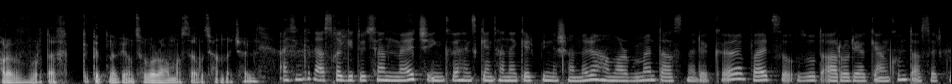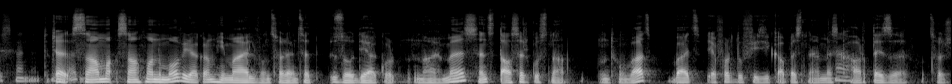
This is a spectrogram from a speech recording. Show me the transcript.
արևը որտեղ կգտնվի, ոնց որ համաստեղության մեջ էլի։ Այսինքն աստղագիտության մեջ ինքը հենց կենթանակերպի նշանները համարվում են 13-ը, բայց զուտ առօրյա կյանքում 12-ն են ընդունված։ Չէ, սահմանումով իրականում հիմա էլ ոնց որ հենց այդ զոդիակ որ նայում ես, հենց 12-ն է ընդունված, բայց երբ որ դու ֆիզիկապես նայում ես քարտեզը, ոնց որ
